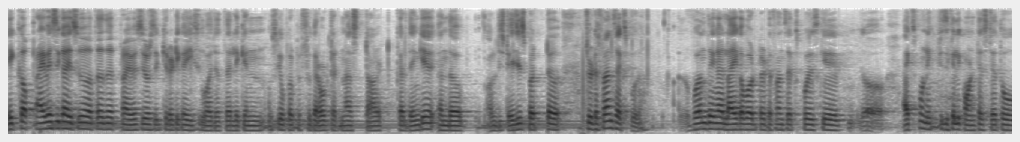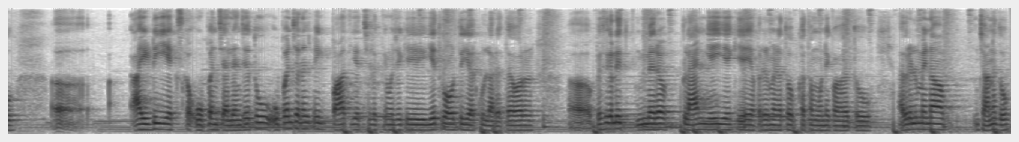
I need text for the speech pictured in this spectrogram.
एक का प्राइवेसी का इशू आता है प्राइवेसी और सिक्योरिटी का इशू आ जाता है, लेकिन उसके ऊपर फिर फिगर आउट करना स्टार्ट कर देंगे in the all stages but जो defence expo one thing I like about the defence expo इसके एक्सपो नहीं फिजिकली कॉन्टेस्ट है तो आई डी एक्स का ओपन चैलेंज है। तो ओपन चैलेंज में एक बात ये अच्छी लगती है मुझे कि ये थ्रू आउट द ईयर खुला रहता है और बेसिकली मेरा प्लान यही है कि अप्रैल महीना तो ख़त्म होने का है तो अप्रैल महीना जाने दो,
